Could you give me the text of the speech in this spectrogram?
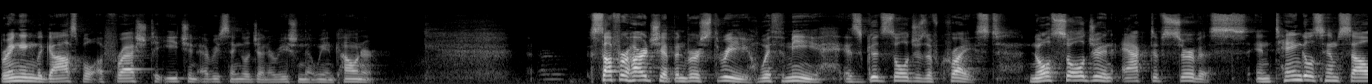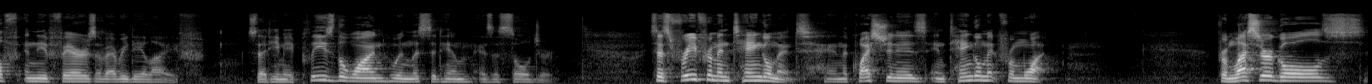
bringing the gospel afresh to each and every single generation that we encounter. Suffer hardship in verse 3 with me as good soldiers of Christ. No soldier in active service entangles himself in the affairs of everyday life, so that he may please the one who enlisted him as a soldier. It says, free from entanglement. And the question is, entanglement from what? From lesser goals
